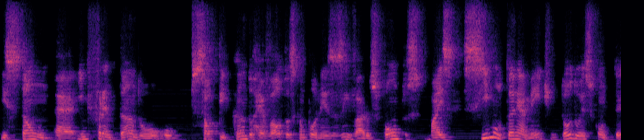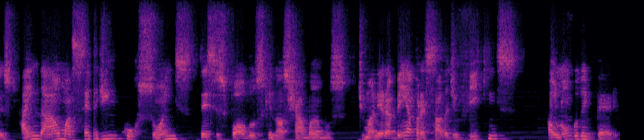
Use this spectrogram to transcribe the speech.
estão é, enfrentando ou, ou, salpicando revoltas camponesas em vários pontos, mas simultaneamente, em todo esse contexto, ainda há uma série de incursões desses povos que nós chamamos de maneira bem apressada de vikings ao longo do Império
